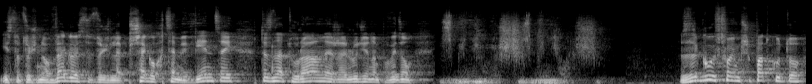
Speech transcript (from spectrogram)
jest to coś nowego, jest to coś lepszego, chcemy więcej, to jest naturalne, że ludzie nam powiedzą: Z reguły w Twoim przypadku to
